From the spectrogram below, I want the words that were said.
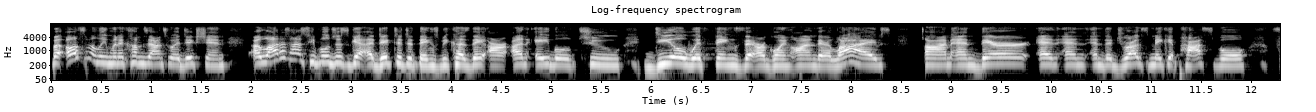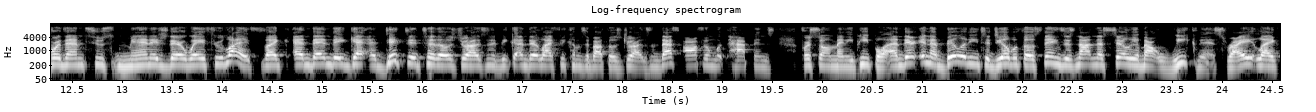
but ultimately when it comes down to addiction a lot of times people just get addicted to things because they are unable to deal with things that are going on in their lives um, and they're and and and the drugs make it possible for them to manage their way through life. Like and then they get addicted to those drugs and, bec- and their life becomes about those drugs. And that's often what happens for so many people. And their inability to deal with those things is not necessarily about weakness right? Like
